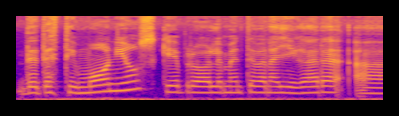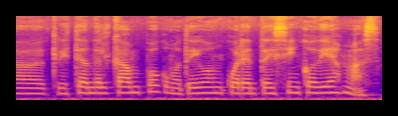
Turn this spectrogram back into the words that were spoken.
de testimonios que probablemente van a llegar a, Cristian del Campo, como te digo, en 45 días más.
